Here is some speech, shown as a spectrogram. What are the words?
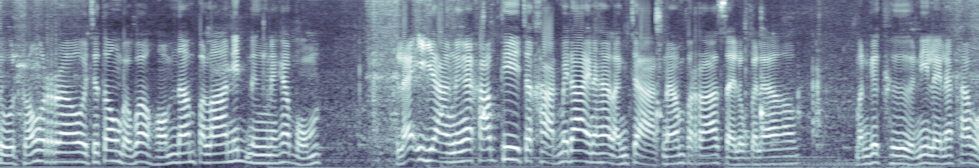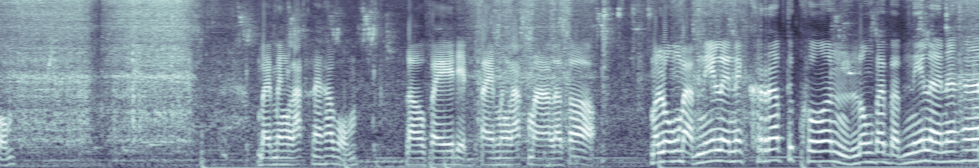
สูตรของเราจะต้องแบบว่าหอมน้ำปลานิดนึงนะครับผม และอีกอย่างหนึ่งนะครับที่จะขาดไม่ได้นะฮะหลังจากน้ำปลาร้าใส่ลงไปแล้ว มันก็คือนี่เลยนะครับผม ใบแมงลักนะครับผม เราไปเด็ดใบแมงลักมาแล้วก็มาลงแบบนี้เลยนะครับทุกคนลงไปแบบนี้เลยนะฮะ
